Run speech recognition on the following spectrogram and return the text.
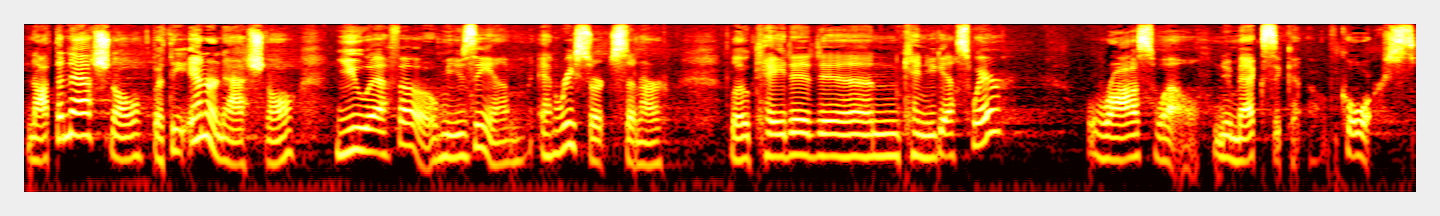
not the National, but the International UFO Museum and Research Center, located in, can you guess where? Roswell, New Mexico, of course.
